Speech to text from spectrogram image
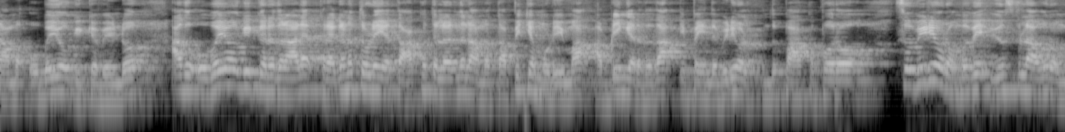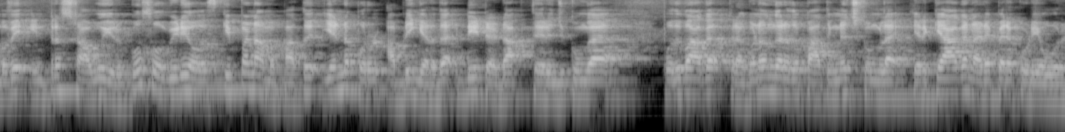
நாம் உபயோகிக்க வேண்டும்? அது உபயோகிக்கிறதுனால கிரகணத்துடைய தாக்கத்திலேருந்து நாம் தப்பிக்க முடியுமா? அப்படிங்கிறத தான் இப்போ இந்த வீடியோவில் வந்து பார்க்க போகிறோம் ஸோ வீடியோ ரொம்பவே யூஸ்ஃபுல்லாகவும் ரொம்பவே இன்ட்ரெஸ்டாகவும் இருக்கும். ஸோ வீடியோவை ஸ்கிப் பண்ணாமல் பார்த்து என்ன பொருள் அப்படிங்கிறத டீட்டெயில்டாக தெரிஞ்சுக்குங்க. பொதுவாக கிரகணங்கிறது பார்த்தீங்கன்னு வச்சுக்கோங்களேன் இயற்கையாக நடைபெறக்கூடிய ஒரு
